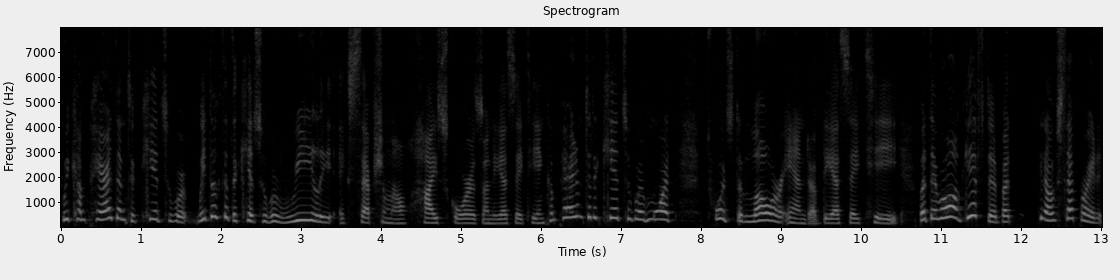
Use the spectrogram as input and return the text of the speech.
We compared them to kids who were, we looked at the kids who were really exceptional high scores on the SAT and compared them to the kids who were more towards the lower end of the SAT. But they were all gifted, but you know, separated.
